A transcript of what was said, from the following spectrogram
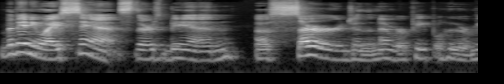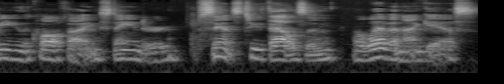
But anyway, since there's been a surge in the number of people who are meeting the qualifying standard since 2011, I guess,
